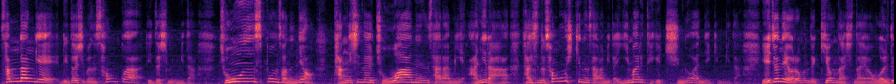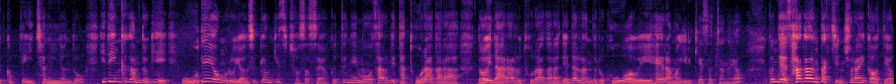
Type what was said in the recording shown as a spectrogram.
3단계 리더십은 성과 리더십입니다. 좋은 스폰서는요, 당신을 좋아하는 사람이 아니라 당신을 성공시키는 사람이다. 이 말이 되게 중요한 얘기입니다. 예전에 여러분들 기억나시나요? 월드컵 때 2002년도 히딩크 감독이 5대 0으로 연습 경기에서 졌었어요. 그랬더니 뭐 사람들이 다 돌아가라, 너희 나라로 돌아가라, 네덜란드로 고어웨이 해라 막 이렇게 했었잖아요. 근데 4강 딱 진출하니까 어때요?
